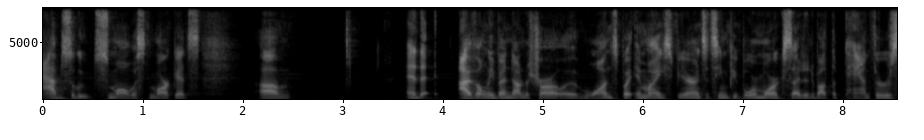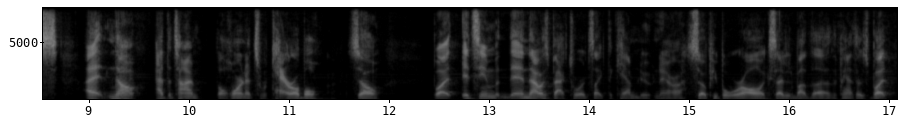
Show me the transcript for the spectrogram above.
absolute smallest markets. Um, and I've only been down to Charlotte once, but in my experience, it seemed people were more excited about the Panthers. I, no, at the time, the Hornets were terrible. So, but it seemed, and that was back towards like the Cam Newton era. So people were all excited about the, the Panthers. But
